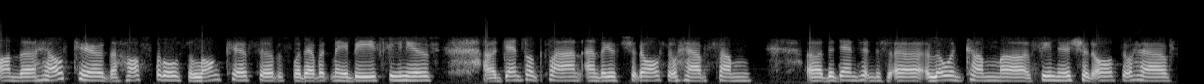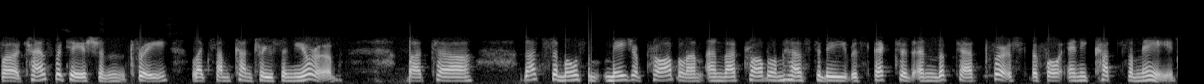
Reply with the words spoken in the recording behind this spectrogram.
on the health care, the hospitals, the long care service, whatever it may be, seniors, uh, dental plan, and they should also have some. Uh, the dentists, uh, low-income uh, seniors should also have uh, transportation free, like some countries in Europe. But uh, that's the most major problem, and that problem has to be respected and looked at first before any cuts are made.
